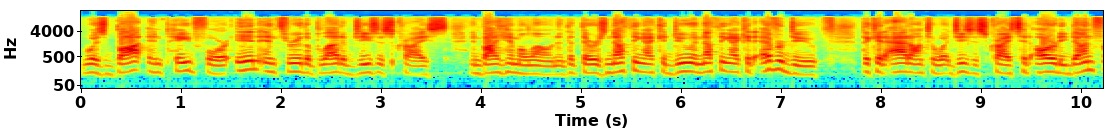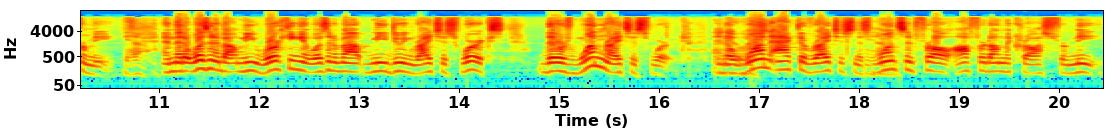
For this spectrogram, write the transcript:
was bought and paid for in and through the blood of Jesus Christ and by Him alone, and that there was nothing I could do and nothing I could ever do that could add on to what Jesus Christ had already done for me. Yeah. And that it wasn't about me working, it wasn't about me doing righteous works. There was one righteous work, And know, was- one act of righteousness Yeah. once and for all offered on the cross for me.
